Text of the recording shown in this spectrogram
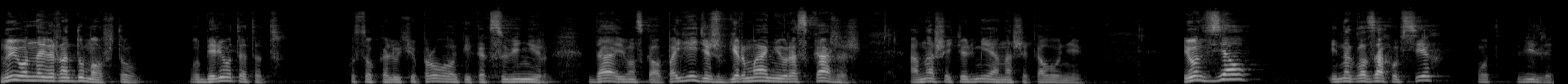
Ну и он, наверное, думал, что уберет этот кусок колючей проволоки как сувенир. Да, и он сказал, поедешь в Германию, расскажешь о нашей тюрьме, о нашей колонии. И он взял и на глазах у всех, вот Вилли,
